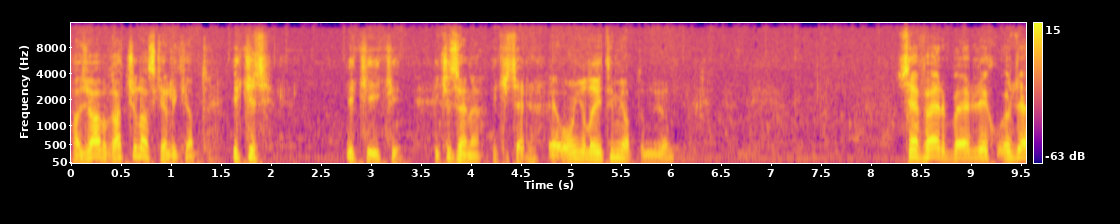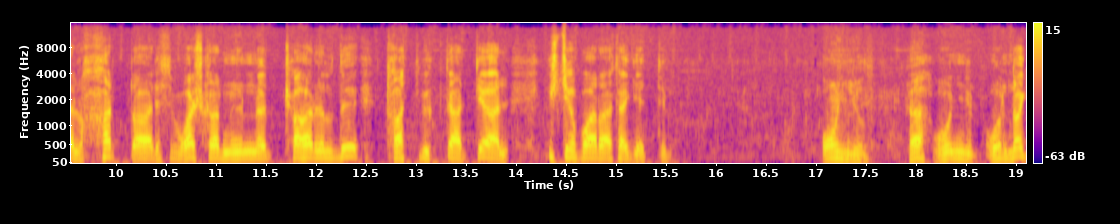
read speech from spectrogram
Hacı abi kaç yıl askerlik yaptın? İki. İki, iki. 2 sene. İki sene. E 10 yıl eğitim yaptım diyorsun. Seferberlik Özel Harp Dairesi Başkanlığı'na çağrıldı. Tatbikta değil, istihbarata gittim. 10 yıl. Ha, 10 yıl. Ondan,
